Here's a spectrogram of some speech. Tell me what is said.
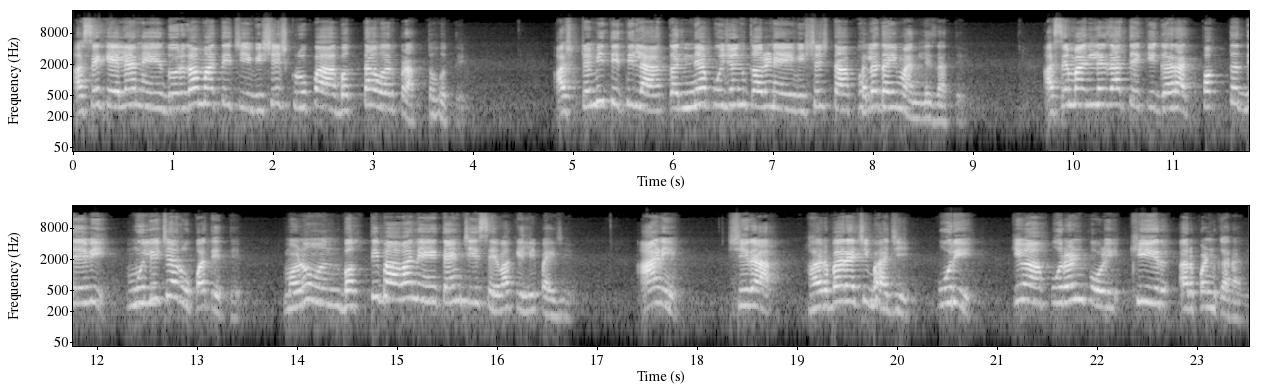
असे केल्याने दुर्गा मातेची विशेष कृपा भक्तावर प्राप्त होते. अष्टमी तिथीला कन्यापूजन करणे विशेषतः फलदायी मानले जाते. असे मानले जाते की घरात फक्त देवी मुलीच्या रूपात येते. म्हणून भक्तिभावाने त्यांची सेवा केली पाहिजे. आणि शिरा हरभऱ्याची भाजी पुरी किंवा पुरणपोळी खीर अर्पण करावी.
